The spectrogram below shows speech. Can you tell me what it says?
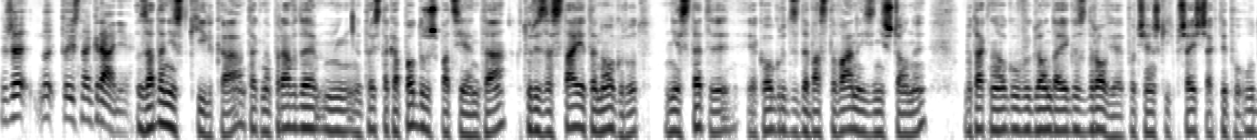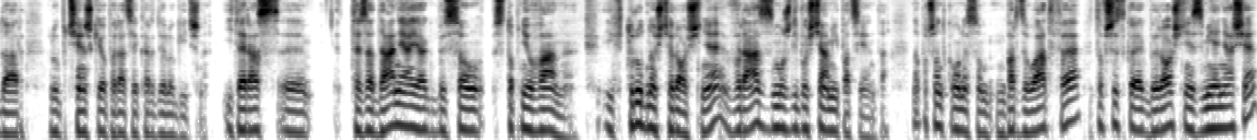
że no, to jest nagranie. Zadań jest kilka. Tak naprawdę mm, to jest taka podróż pacjenta, który zastaje ten ogród, niestety jako ogród zdewastowany i zniszczony, bo tak na ogół wygląda jego zdrowie po ciężkich przejściach typu udar lub ciężkie operacje kardiologiczne. I teraz y, te zadania jakby są stopniowane. Ich trudność rośnie wraz z możliwościami pacjenta. Na początku one są bardzo łatwe, to wszystko jakby rośnie, zmienia się,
